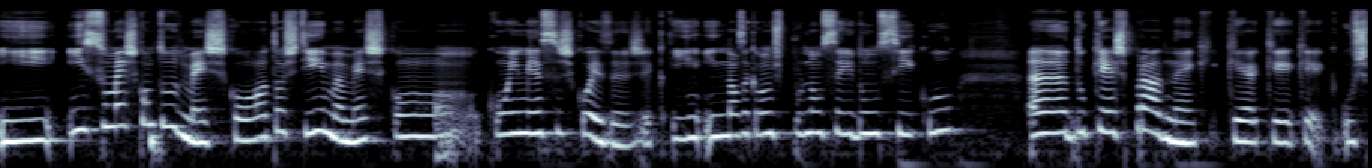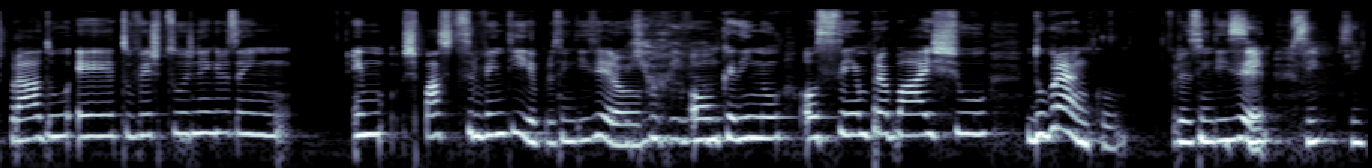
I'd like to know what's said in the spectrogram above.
E isso mexe com tudo, mexe com a autoestima, mexe com, com imensas coisas. E, e nós acabamos por não sair de um ciclo uh, do que é esperado, né? Que, que, é, que, que é, o esperado é tu vês pessoas negras em, em espaço de serventia, por assim dizer, ou, ou um bocadinho, ou sempre abaixo do branco, por assim dizer. Sim, sim, sim.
